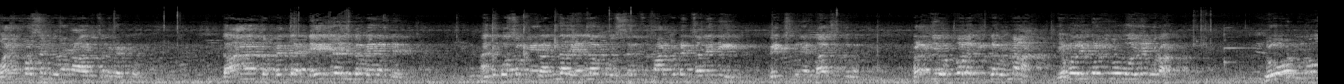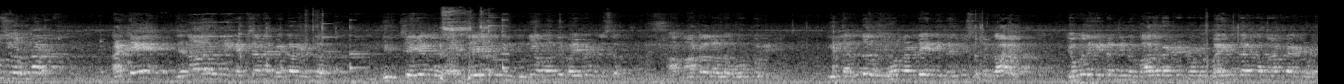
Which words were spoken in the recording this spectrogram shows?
వన్ పర్సెంట్ కూడా నా ఆలోచన దాని దానంత పెద్ద డేంజర్ ఇంకా వేరే లేదు అందుకోసం మీరు అందరూ ఎల్లప్పుడూ సెల్ఫ్ కాన్ఫిడెన్స్ అనేది పెంచుకునే బాధ్యత ప్రతి ఒక్కరికి ఇక్కడ ఉన్న ఎవరి ఇంటర్వ్యూ పోతే కూడా డోంట్ లూజ్ యువర్ నర్ అంటే జనాలు నీకు ఎట్లా బెటర్ పెడతారు. ఇది చేయకు అది చేయకు నేను దునియా మంది భయపెట్టిస్తారు. ఆ మాటలలో ఊరుకుని. వీళ్ళందరూ ఏమంటే నేను నిర్మిస్తున్న కాదు. ఎవరికి ఇక్కడ నిన్ను బాధ పెట్టేటోడు భయంకరంగా మాట్లాడేటోడు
